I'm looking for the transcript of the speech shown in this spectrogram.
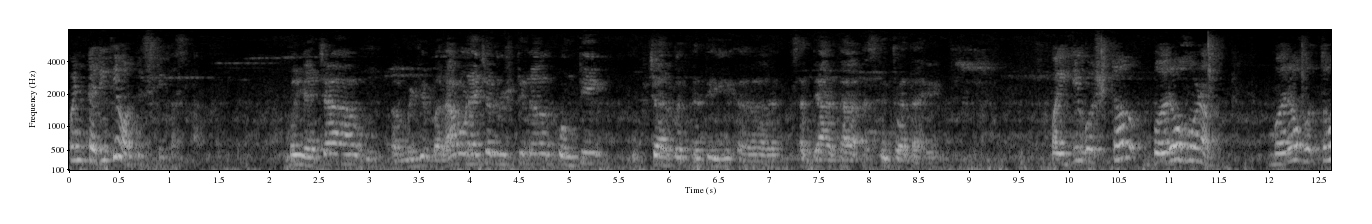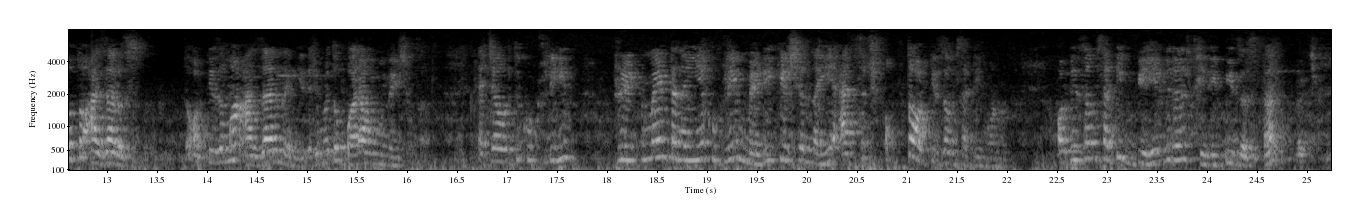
पण तरी ती ऑटिस्टिक असतात. मग याच्या म्हणजे बरा होण्याच्या दृष्टीनं कोणती उपचार पद्धती सध्या आता अस्तित्वात आहे? पहिली गोष्ट बरं होणं. बरं होतो तो आजार असतो. तो ऑटिझम हा आजार नाही त्याच्यामुळे तो बरा होऊ नाही शकत. त्याच्यावरती कुठलीही ट्रीटमेंट नाही आहे कुठलीही मेडिकेशन नाही आहे ॲज सच फक्त ऑटिझमसाठी म्हणून. ऑटिझमसाठी बिहेव्हिरल थेरपीज असतात. अच्छा.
